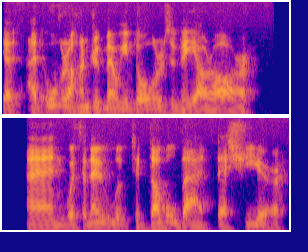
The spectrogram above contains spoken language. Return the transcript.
at over $100 million of ARR, and with an outlook to double that this year,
